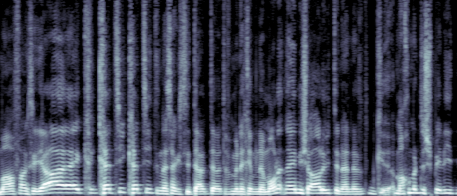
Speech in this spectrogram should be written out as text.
Am Anfang so, ja, äh, ke- keine Zeit, keine Zeit. Und dann sagen sie, da dürfen wir dich in einem Monat noch einmal anrufen. Dann äh, machen wir das Spiel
